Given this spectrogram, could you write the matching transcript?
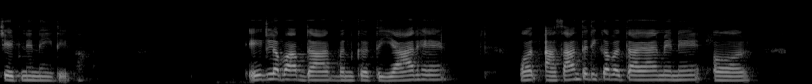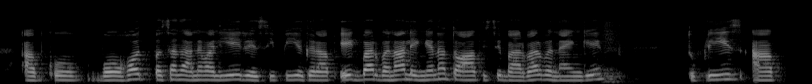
चेटने नहीं देगा। एक लबाबदार बनकर तैयार है बहुत आसान तरीका बताया है मैंने और आपको बहुत पसंद आने वाली है रेसिपी अगर आप एक बार बना लेंगे ना तो आप इसे बार बार बनाएँगे। तो प्लीज़ आप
